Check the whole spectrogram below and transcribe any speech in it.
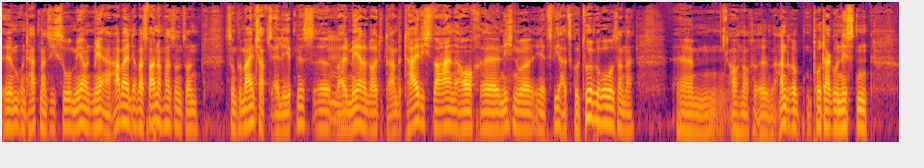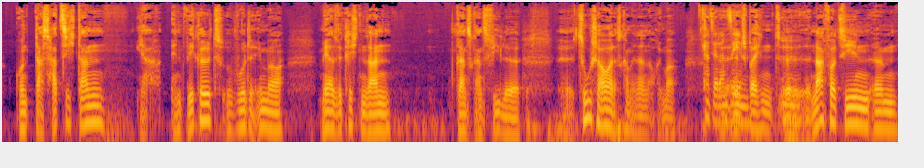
ähm, und hat man sich so mehr und mehr erarbeitet. Aber es war nochmal so, so, ein, so ein Gemeinschaftserlebnis, äh, mhm. weil mehrere Leute daran beteiligt waren, auch äh, nicht nur jetzt wir als Kulturbüro, sondern ähm, auch noch äh, andere Protagonisten. Und das hat sich dann ja entwickelt, wurde immer mehr. Also wir kriegten dann ganz, ganz viele äh, Zuschauer. Das kann man dann auch immer Kannst ja dann äh, sehen. entsprechend mhm. äh, nachvollziehen. Ähm,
